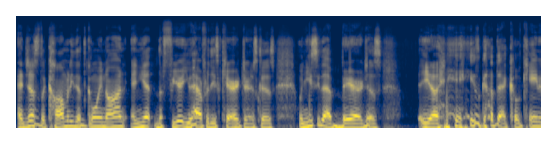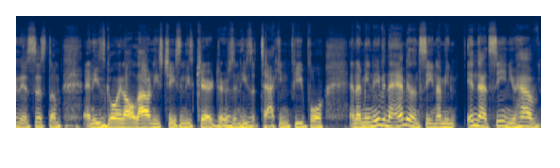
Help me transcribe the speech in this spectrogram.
and just the comedy that's going on, and yet the fear you have for these characters, because when you see that bear just you know, he's got that cocaine in his system and he's going all out and he's chasing these characters and he's attacking people. And I mean, even the ambulance scene, I mean, in that scene, you have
